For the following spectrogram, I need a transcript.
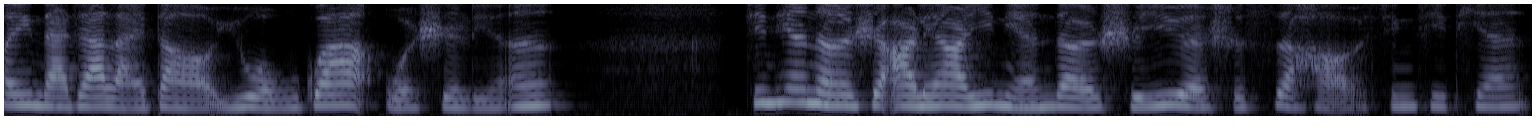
欢迎大家来到与我无瓜，我是林恩。今天呢是二零二一年的十一月十四号，星期天。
